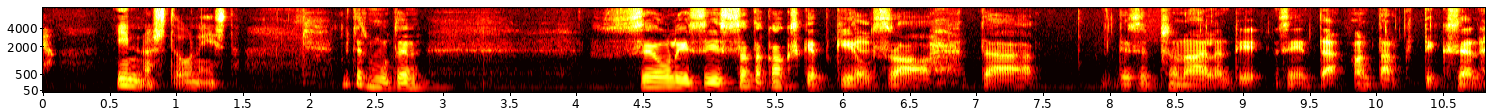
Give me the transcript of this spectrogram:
ja innostuu niistä. Mites muuten, se oli siis 120 kilsaa tämä Deception Islandi siitä Antarktiksen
